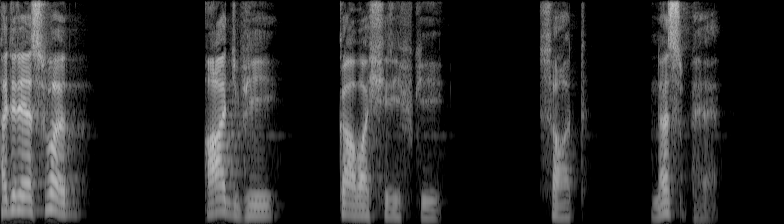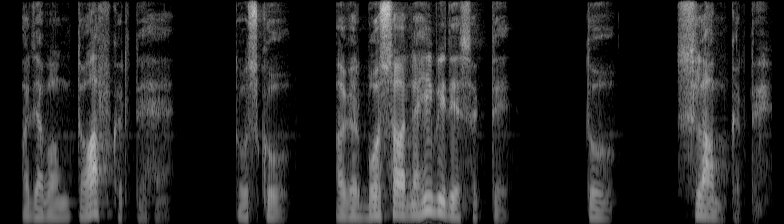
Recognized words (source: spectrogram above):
हजर असवद आज भी काबा शरीफ की साथ नस्ब है और जब हम तवाफ़ करते हैं तो उसको अगर बोसा नहीं भी दे सकते तो सलाम करते हैं।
